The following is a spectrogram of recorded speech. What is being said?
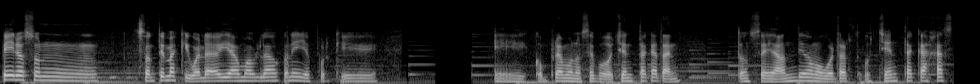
Pero son, son temas que igual habíamos hablado con ellos porque eh, compramos, no sé, por 80 Catán. Entonces, ¿a dónde vamos a guardar 80 cajas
